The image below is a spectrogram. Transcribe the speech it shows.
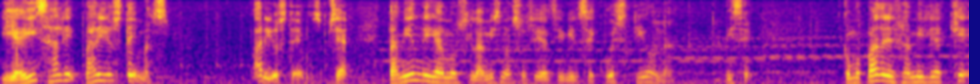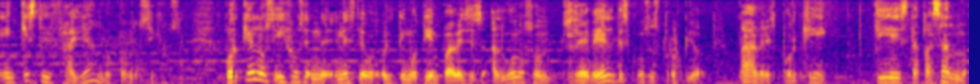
y ahí sale varios temas, varios temas. O sea, también, digamos, la misma sociedad civil se cuestiona, dice, como padre de familia, ¿qué, ¿en qué estoy fallando con los hijos? ¿Por qué los hijos en, este último tiempo a veces algunos son rebeldes con sus propios padres? ¿Por qué? ¿Qué está pasando?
